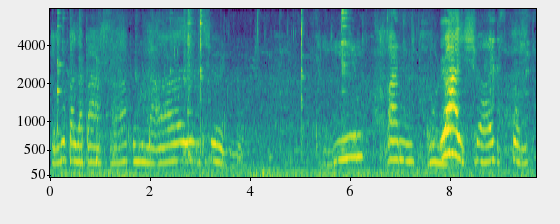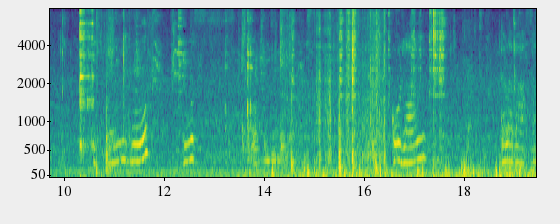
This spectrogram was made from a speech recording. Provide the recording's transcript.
Tudo para passar com laje. Crime, carne, com laje. Com espelho, doce. Corai, calabasa.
